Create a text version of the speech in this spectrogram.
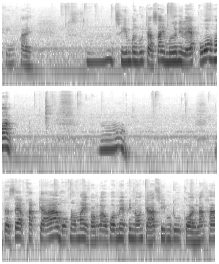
ทิ้งไปอืมซีมเบิ่งดูจ้าใส่มือนี่แหละ โอ้ฮ้อนอืมแต่แซ่บคักจ้าหมกหน่อไม้ของเราพ่อแม่พี่น้องจ๋าซิมดูก่อนนะคะ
